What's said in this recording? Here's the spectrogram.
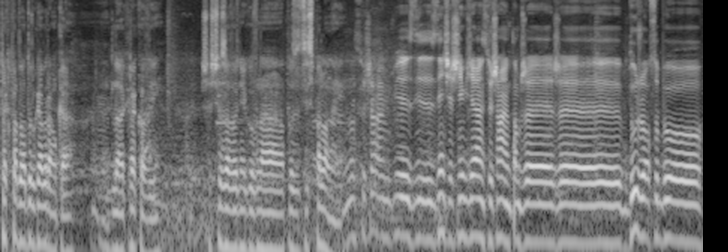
Tak padła druga bramka dla Krakowi. Sześciu zawodników na pozycji spalonej. No słyszałem, e, zdjęcia nie widziałem, słyszałem tam, że, że dużo osób było,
